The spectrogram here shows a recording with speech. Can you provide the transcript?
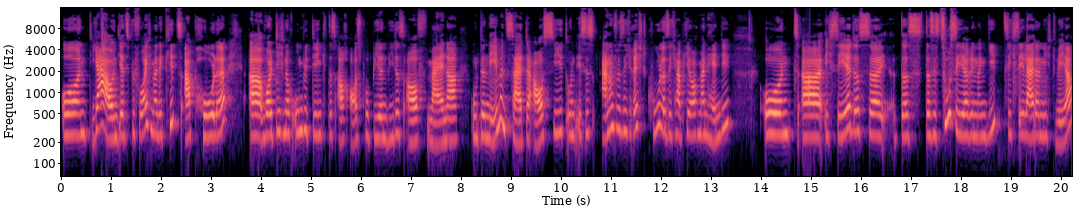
Und ja, und jetzt bevor ich meine Kids abhole, äh, wollte ich noch unbedingt das auch ausprobieren, wie das auf meiner Unternehmensseite aussieht. Und es ist an und für sich recht cool. Also ich habe hier auch mein Handy und äh, ich sehe, dass, äh, dass, dass es Zuseherinnen gibt. Ich sehe leider nicht wer.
